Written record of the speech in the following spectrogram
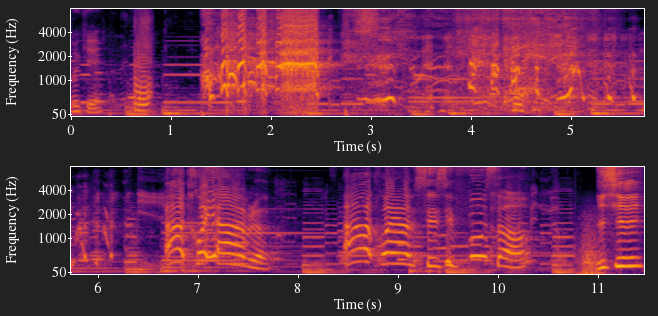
Ok. Incroyable Incroyable C'est c'est fou ça hein. Dis Siri,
